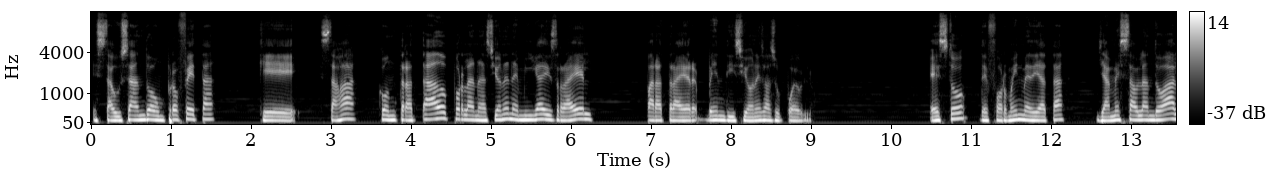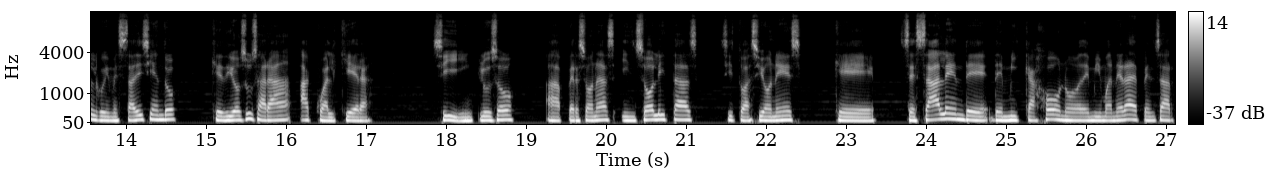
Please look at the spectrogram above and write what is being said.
está usando a un profeta que estaba contratado por la nación enemiga de Israel para traer bendiciones a su pueblo. Esto de forma inmediata ya me está hablando algo y me está diciendo que Dios usará a cualquiera. Sí, incluso a personas insólitas, situaciones que se salen de, de mi cajón o de mi manera de pensar,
